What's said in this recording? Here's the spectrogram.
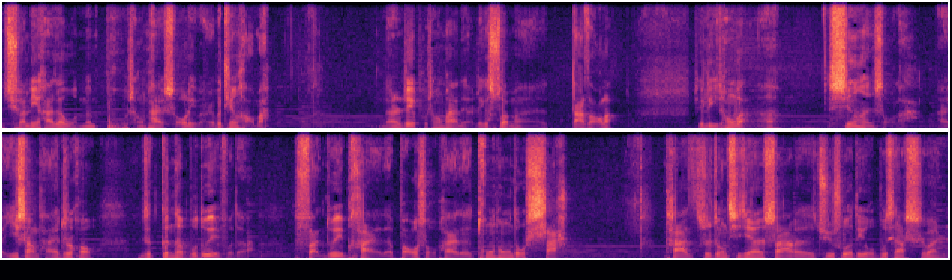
权力还在我们普城派手里边，也不挺好吗？但是这普城派的这个算盘打早了，这李承晚啊，心狠手辣，哎，一上台之后，这跟他不对付的、反对派的、保守派的，通通都杀。他执政期间杀了，据说得有不下十万人。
